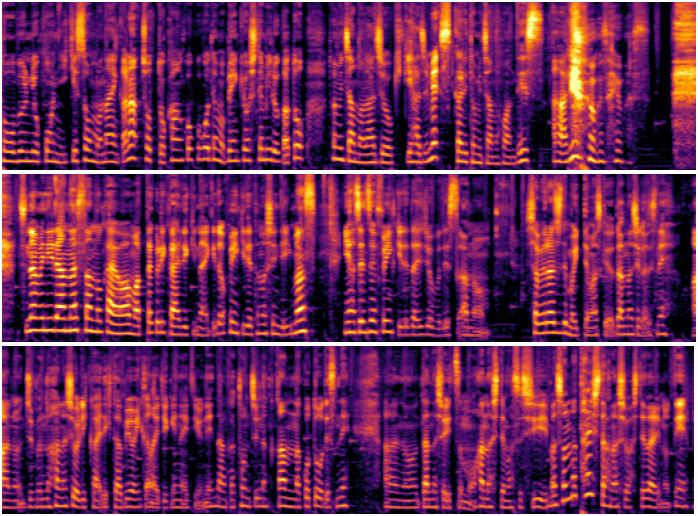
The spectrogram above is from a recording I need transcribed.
当分旅行に行けそうもないから、ちょっと韓国語でも勉強してみるかと、とみちゃんのラジオを聞き始め、すっかりとみちゃんのファンです。あありがとうございます。ちなみに旦那さんの会話は全く理解できないけど、雰囲気で楽しんでいます。いや、全然雰囲気で大丈夫です。あの、喋らずでも言ってますけど、旦那氏がですね、あの、自分の話を理解できたら病院行かないといけないというね、なんかとんちなかんなことをですね、あの、旦那氏はいつも話してますし、まあそんな大した話はしてないので、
